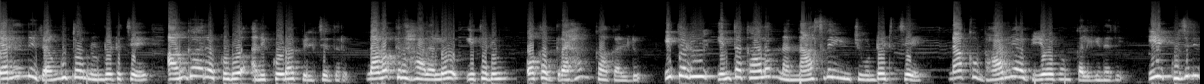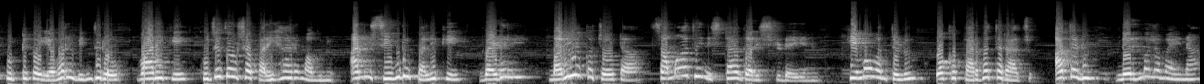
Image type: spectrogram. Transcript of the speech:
ఎర్రని రంగుతో నుండుటచే అంగారకుడు అని కూడా పిలిచెదరు. నవగ్రహాలలో ఇతడు ఒక గ్రహం కాగలడు. ఇతడు ఇంతకాలం నన్నాశ్రయించి ఉండటచే నాకు భార్యా వియోగం కలిగినది. ఈ కుజుని పుట్టుక ఎవరు విందురో వారికి కుజదోష పరిహారం అగును. అని శివుడు పలికి వెడలి మరి ఒక చోట సమాధి నిష్ఠాగరిష్ఠుడయ్యను. హిమవంతుడు ఒక పర్వతరాజు. అతడు నిర్మలమైన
